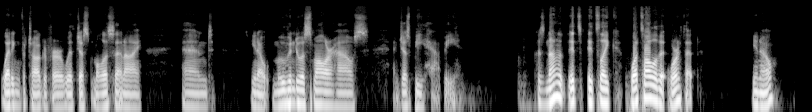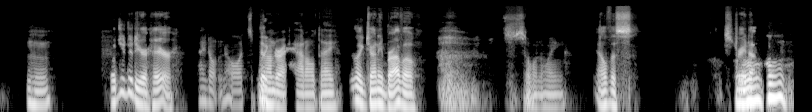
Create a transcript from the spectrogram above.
wedding photographer with just Melissa and I, and you know, move into a smaller house and just be happy. Because none of it's it's like, what's all of it worth it? You know? Mm-hmm. What'd you do to your hair? I don't know. It's been Like- under a hat all day. You're like Johnny Bravo, so annoying. Elvis. Straight up. Oh,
